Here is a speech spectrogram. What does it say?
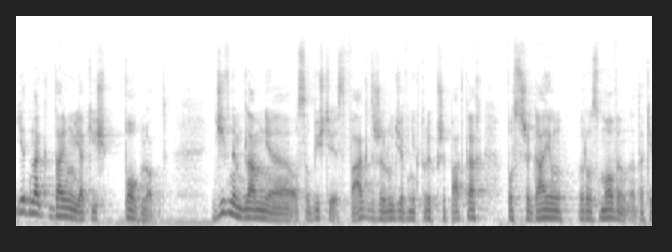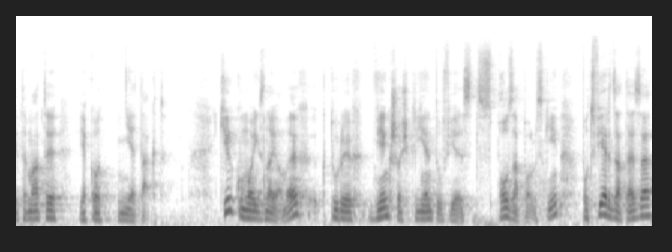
jednak dają jakiś pogląd. Dziwnym dla mnie osobiście jest fakt, że ludzie w niektórych przypadkach postrzegają rozmowę na takie tematy jako nietakt. Kilku moich znajomych, których większość klientów jest spoza Polski, potwierdza tezę,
